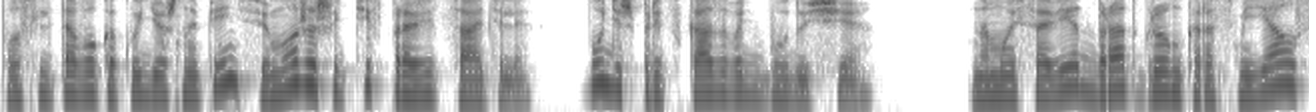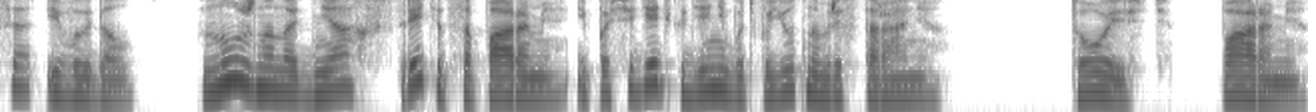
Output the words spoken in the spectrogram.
После того, как уйдешь на пенсию, можешь идти в прорицатели. Будешь предсказывать будущее. На мой совет брат громко рассмеялся и выдал. Нужно на днях встретиться парами и посидеть где-нибудь в уютном ресторане. То есть парами.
